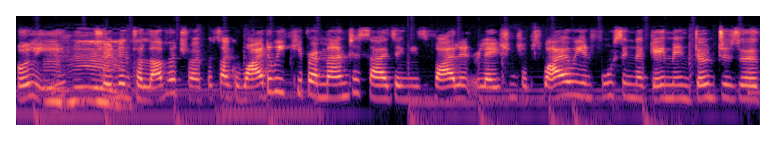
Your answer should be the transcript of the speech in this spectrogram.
bully Mhm. turned into lover trope. It's like why do we keep romanticizing these violent relationships? Why are we enforcing that gay men don't deserve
